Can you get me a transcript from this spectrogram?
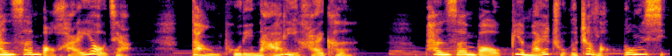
潘三宝还要加。”当铺里哪里还肯？潘三宝便买主了这老东西，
